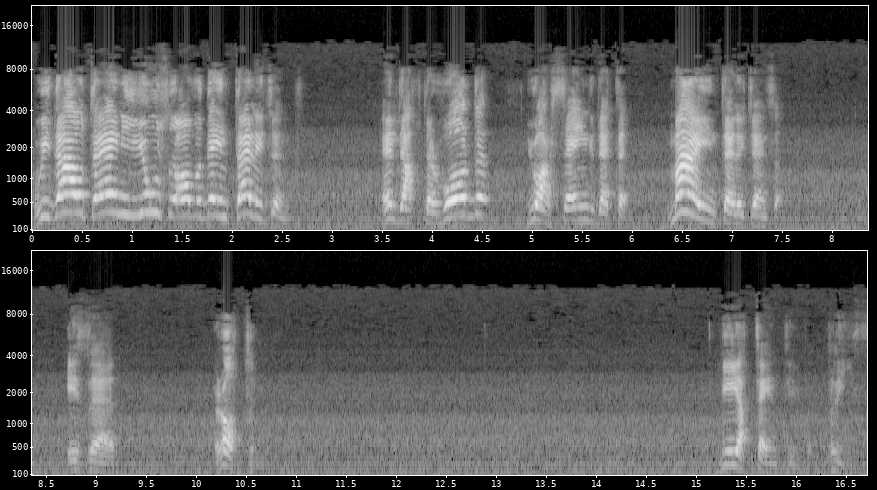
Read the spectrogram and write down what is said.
without any use of the intelligence. And afterward, you are saying that my intelligence is uh, rotten. Be attentive, please.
